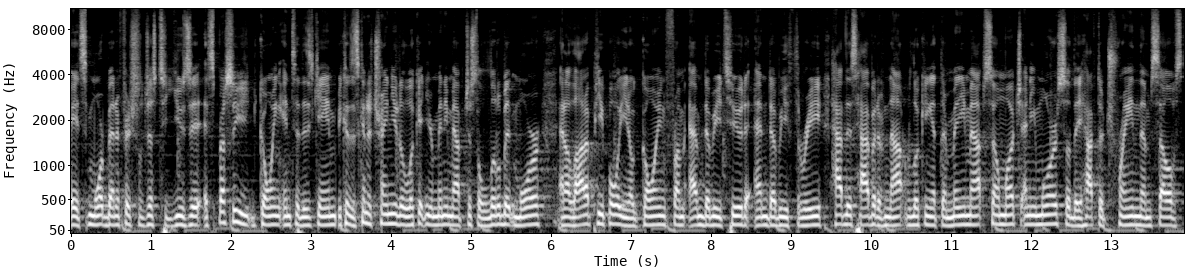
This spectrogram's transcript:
it's more beneficial just to use it, especially going into this game because it's going to train you to look at your minimap just a little bit more. And a lot of people, you know, going from MW2 to MW3 have this habit of not looking at their minimap so much anymore. So they have to train themselves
